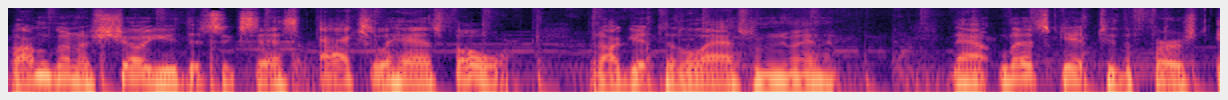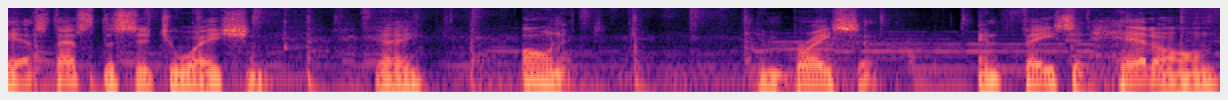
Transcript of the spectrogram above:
Well, I'm going to show you that success actually has four, but I'll get to the last one in a minute. Now, let's get to the first S. That's the situation. Okay? Own it, embrace it, and face it head on,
